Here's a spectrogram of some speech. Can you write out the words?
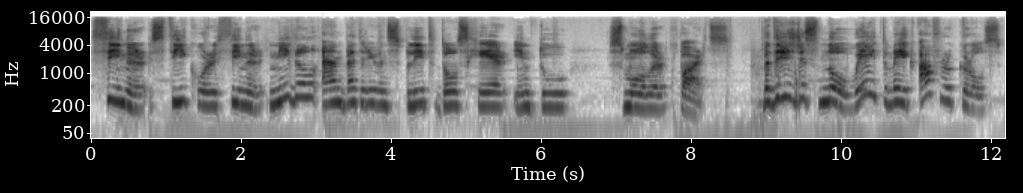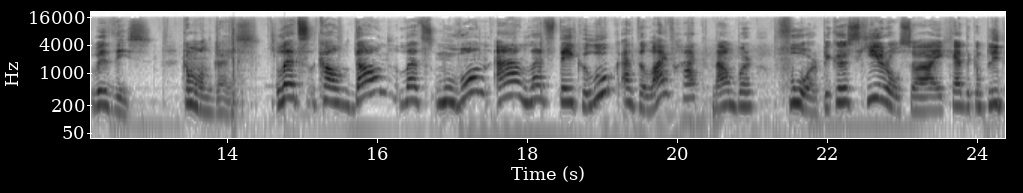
thinner stick or thinner needle and better even split those hair into smaller parts. But there is just no way to make afro curls with this. Come on guys. Let's calm down, let's move on and let's take a look at the life hack number 4 because here also I had a complete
